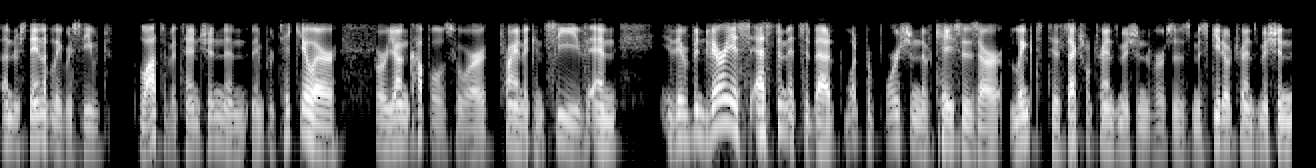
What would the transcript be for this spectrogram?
understandably received lots of attention, and in particular for young couples who are trying to conceive. And there have been various estimates about what proportion of cases are linked to sexual transmission versus mosquito transmission.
